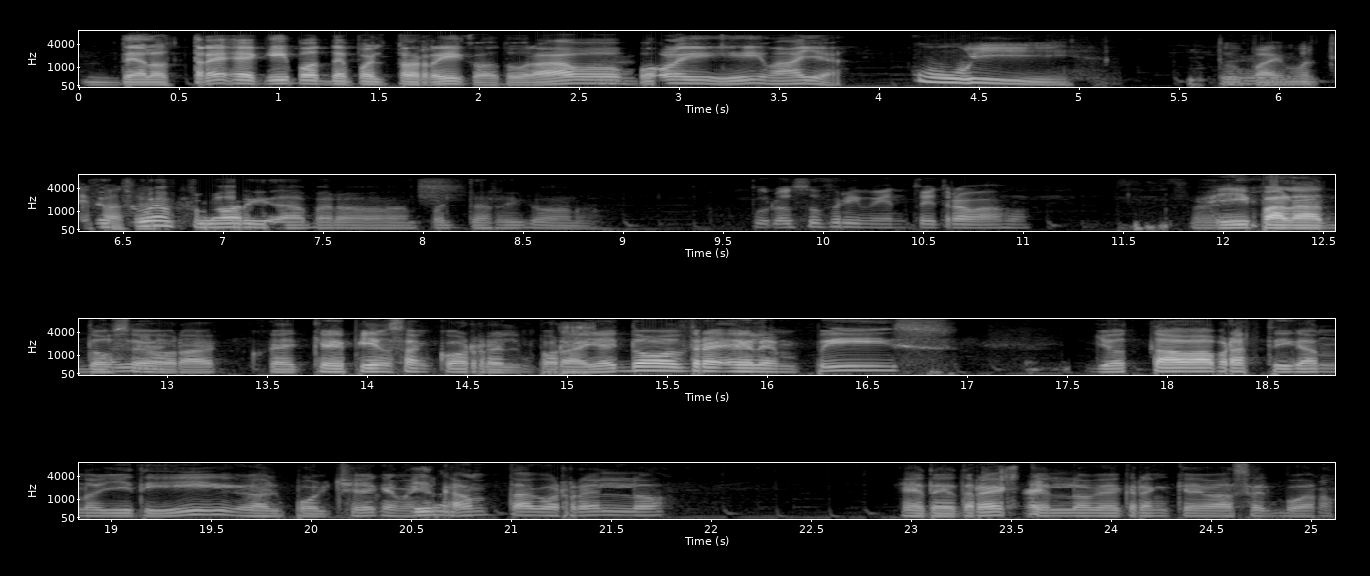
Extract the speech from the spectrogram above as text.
de los tres equipos de Puerto Rico, Turabo. Poli y Maya. Uy. Tu país Yo estuve multifacético. en Florida, pero en Puerto Rico no. Puro sufrimiento y trabajo. Sí. Y para las 12 Oye. horas, ¿qué, qué piensan correr? Por ahí hay dos o tres LMPs. Yo estaba practicando GTE, el Porsche, que me Mira. encanta correrlo. GT3, que es lo que creen que va a ser bueno.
